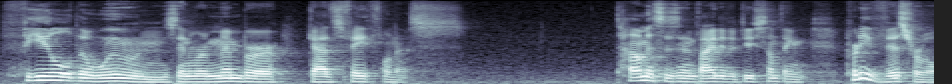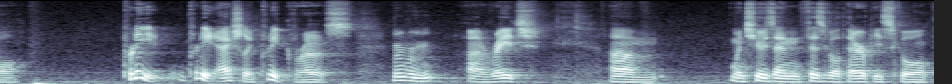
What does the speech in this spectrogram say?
feel the wounds and remember God's faithfulness. Thomas is invited to do something pretty visceral, pretty, pretty, actually, pretty gross. Remember, uh, Rach um, when she was in physical therapy school,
